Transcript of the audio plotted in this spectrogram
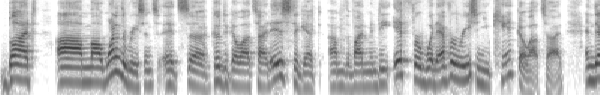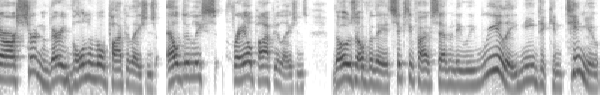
But um, uh, one of the reasons it's uh, good to go outside is to get um, the vitamin D if for whatever reason you can't go outside. And there are certain very vulnerable populations, elderly, frail populations, those over the age 65, 70, we really need to continue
